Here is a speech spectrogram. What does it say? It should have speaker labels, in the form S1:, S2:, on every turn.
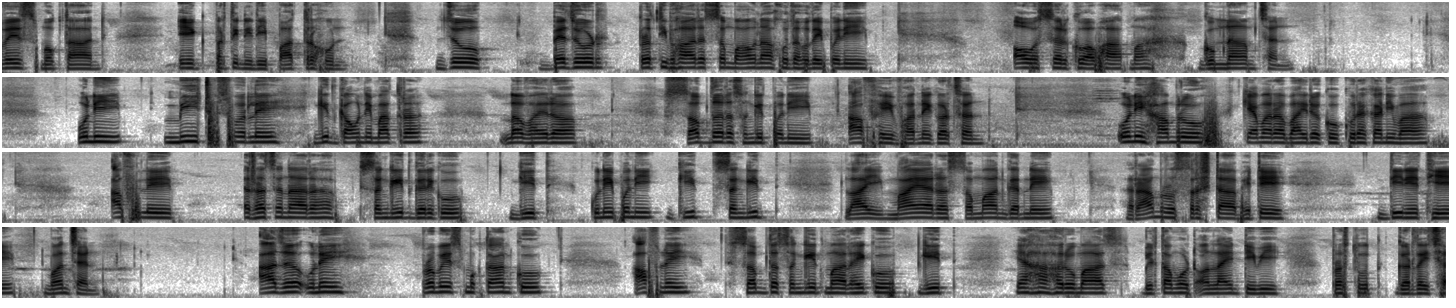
S1: प्रवेश मोक्तान एक प्रतिनिधि पात्र हुन् जो बेजोड प्रतिभा र सम्भावना हुँदाहुँदै पनि अवसरको अभावमा गुमनाम छन्। उनी मिठो स्वरले गीत गाउने मात्र नभएर शब्द र सङ्गीत पनि आफै भर्ने गर्छन्। उनी हाम्रो क्यामेरा बाहिरको कुराकानीमा आफूले रचना र सङ्गीत गरेको गीत कुनै पनि गीत सङ्गीतलाई माया र सम्मान गर्ने राम्रो स्रष्टा भेटे दिने थिए भन्छन्। आज उनै प्रवेश मुक्तानको आफ्नै शब्द सङ्गीतमा रहेको गीत यहाँहरूमाझ बिर्तामोट अनलाइन टिभी प्रस्तुत गर्दैछ।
